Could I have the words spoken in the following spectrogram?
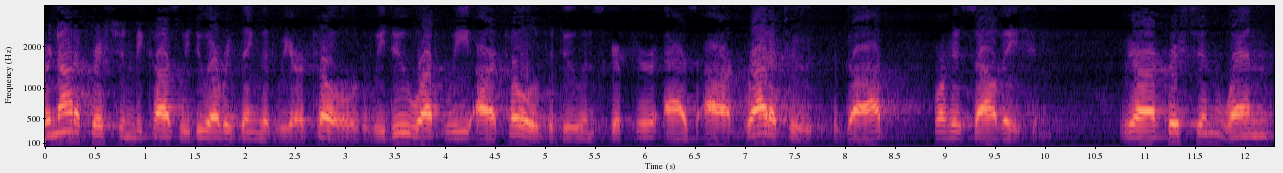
We're not a Christian because we do everything that we are told. We do what we are told to do in Scripture as our gratitude to God for His salvation. We are a Christian when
